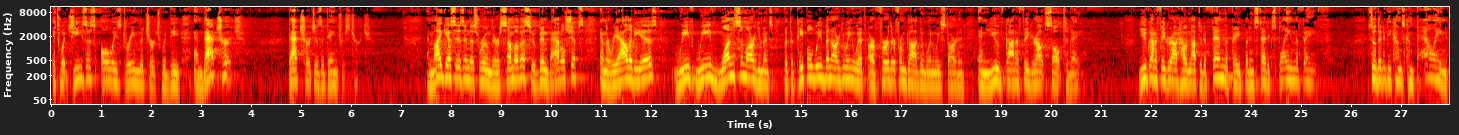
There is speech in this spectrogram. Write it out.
It's what Jesus always dreamed the church would be. And that church, that church is a dangerous church. And my guess is in this room, there are some of us who've been battleships, and the reality is we've, we've won some arguments, but the people we've been arguing with are further from God than when we started. And you've got to figure out salt today. You've got to figure out how not to defend the faith, but instead explain the faith so that it becomes compelling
